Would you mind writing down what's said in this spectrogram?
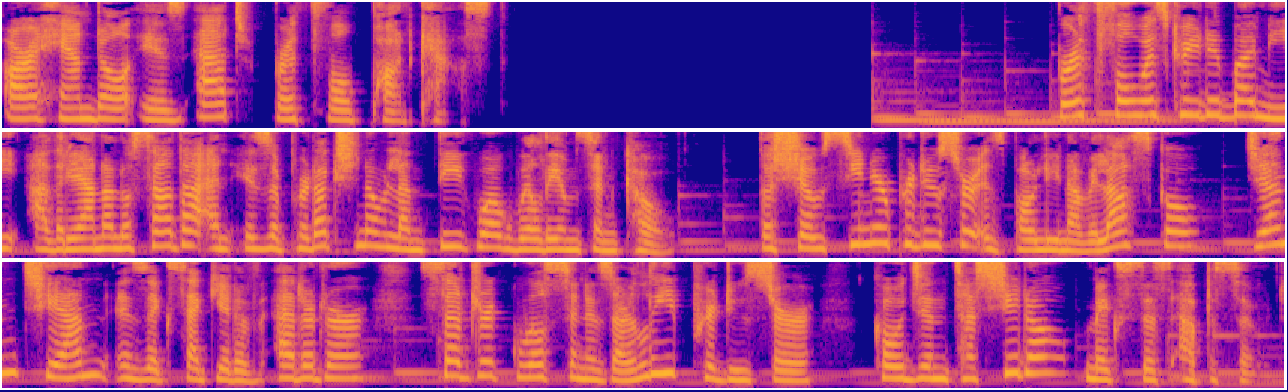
our handle is at Birthful Podcast. Birthful was created by me, Adriana Lozada, and is a production of Lantigua Antigua Williams & Co. The show's senior producer is Paulina Velasco. Jen Chien is executive editor. Cedric Wilson is our lead producer. Kojin Tashiro makes this episode.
